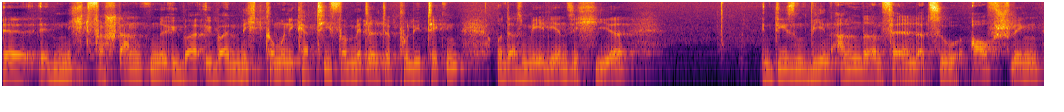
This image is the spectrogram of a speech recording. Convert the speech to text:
äh, nicht verstandene, über, über nicht kommunikativ vermittelte Politiken und dass Medien sich hier in diesem wie in anderen Fällen dazu aufschwingen,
